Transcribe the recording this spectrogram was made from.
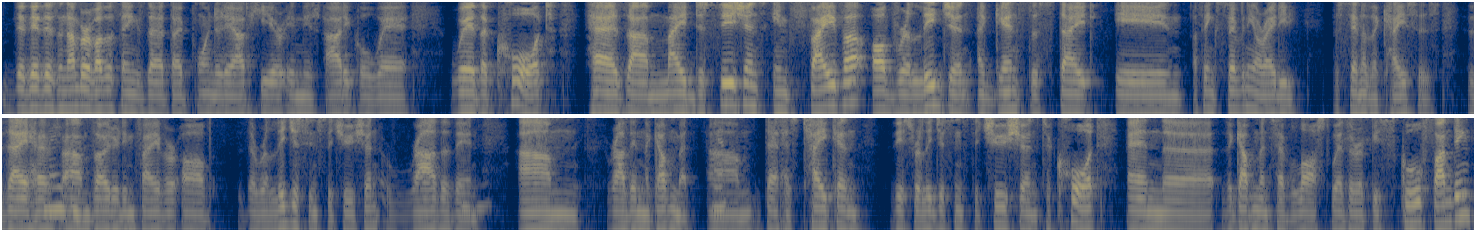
there, there- there's a number of other things that they pointed out here in this article where where the court has um, made decisions in favor of religion against the state in I think seventy or eighty percent of the cases they have um, voted in favor of the religious institution rather than um, rather than the government um, that has taken this religious institution to court and the the governments have lost whether it be school funding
